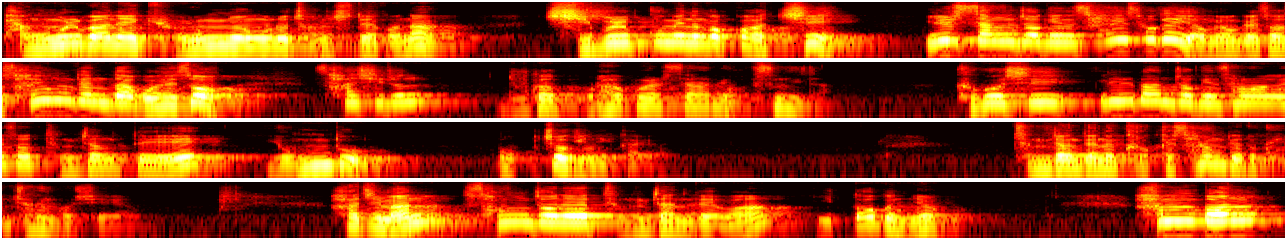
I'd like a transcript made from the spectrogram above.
박물관의 교육용으로 전시되거나 집을 꾸미는 것과 같이 일상적인 세속의 영역에서 사용된다고 해서 사실은 누가 뭐라고 할 사람이 없습니다. 그것이 일반적인 상황에서 등장대의 용도, 목적이니까요. 등잔대는 그렇게 사용돼도 괜찮은 것이에요. 하지만 성전의 등잔대와 이 떡은요, 한 번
